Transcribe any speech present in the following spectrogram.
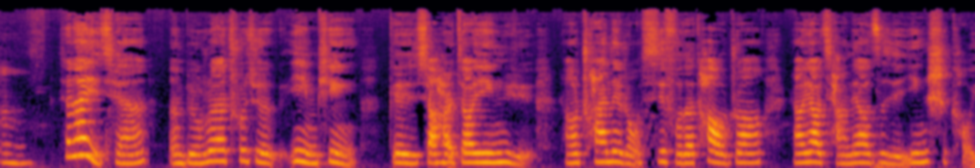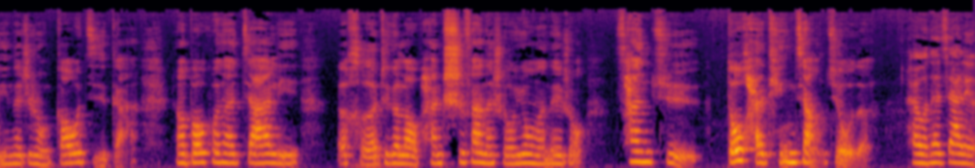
嗯像她以前，嗯，比如说她出去应聘给小孩教英语，然后穿那种西服的套装，然后要强调自己英式口音的这种高级感，然后包括他家里，呃，和这个老潘吃饭的时候用的那种餐具，都还挺讲究的。还有他家里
